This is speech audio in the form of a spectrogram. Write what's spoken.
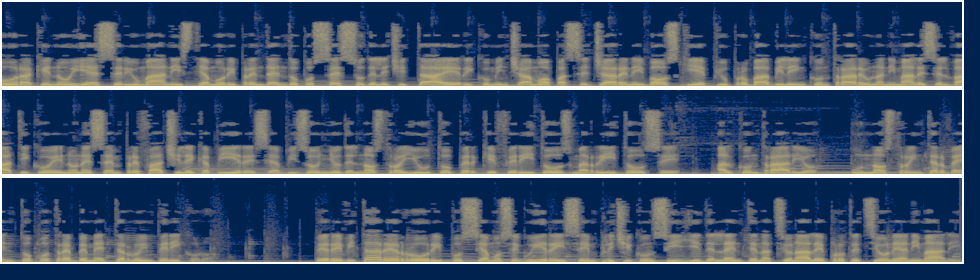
Ora che noi esseri umani stiamo riprendendo possesso delle città e ricominciamo a passeggiare nei boschi è più probabile incontrare un animale selvatico e non è sempre facile capire se ha bisogno del nostro aiuto perché ferito o smarrito o se, al contrario, un nostro intervento potrebbe metterlo in pericolo. Per evitare errori possiamo seguire i semplici consigli dell'Ente Nazionale Protezione Animali,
